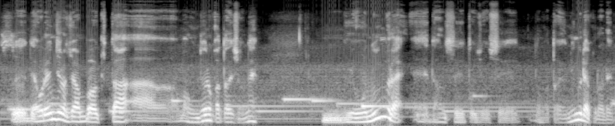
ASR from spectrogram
それで、オレンジのジャンバーを着た、あまあ、運動の方でしょうね。うん、4人ぐらい、男性と女性の方が4人ぐらい来られて、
